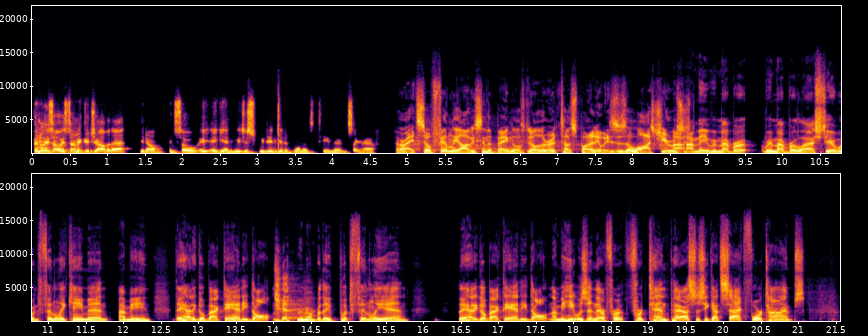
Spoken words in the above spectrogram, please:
Finley's always done a good job of that, you know. And so again, we just we didn't get it done as a team there in the second half. All right, so Finley, obviously, in the Bengals, you know they're in a tough spot anyway. This is a lost year. Just- I mean, remember remember last year when Finley came in? I mean, they had to go back to Andy Dalton. remember they put Finley in. They had to go back to Andy Dalton. I mean, he was in there for for ten passes. He got sacked four times.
